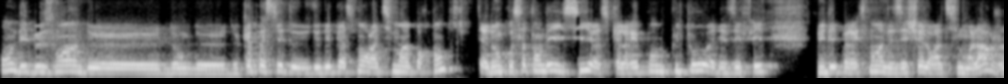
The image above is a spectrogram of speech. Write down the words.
ont des besoins de, donc de, capacité de, déplacement relativement importantes. Et donc, on s'attendait ici à ce qu'elles répondent plutôt à des effets du dépérissement à des échelles relativement larges.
